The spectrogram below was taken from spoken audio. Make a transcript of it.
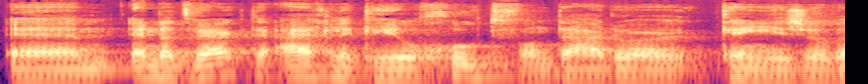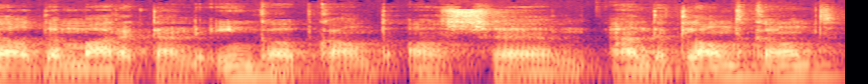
Um, en dat werkte eigenlijk heel goed, want daardoor ken je zowel de markt aan de inkoopkant als aan de klantkant.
